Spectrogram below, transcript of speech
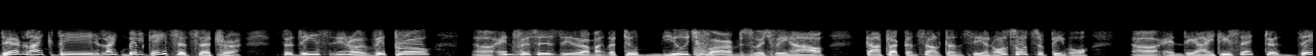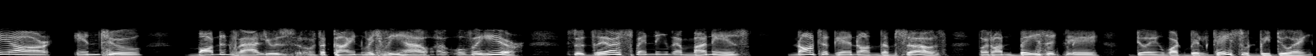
they're like the like Bill Gates, etc. So these, you know, Wipro, uh, Infosys, these are among the two huge firms which we have, Tata Consultancy, and all sorts of people uh, in the IT sector. They are into modern values of the kind which we have uh, over here. So they are spending their monies not again on themselves, but on basically doing what Bill Gates would be doing,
